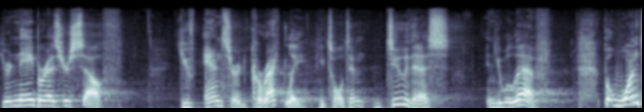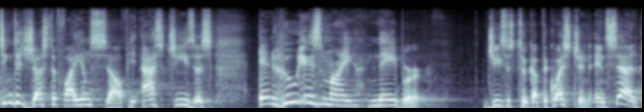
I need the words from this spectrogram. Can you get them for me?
your neighbor as yourself. You've answered correctly, he told him. Do this, and you will live. But wanting to justify himself, he asked Jesus, And who is my neighbor? Jesus took up the question and said,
